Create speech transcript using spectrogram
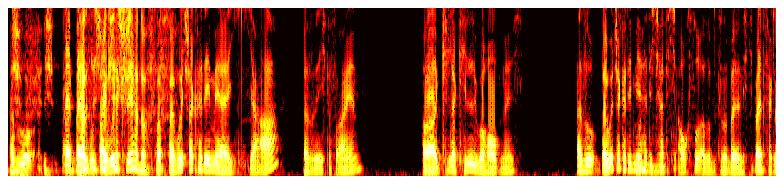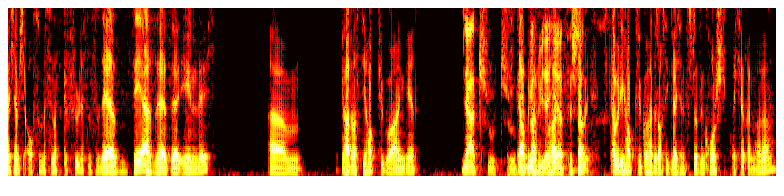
Also, ich bei, bei, kann es nicht bei wirklich Witch, erklären. Bei, bei Witch Academia ja, da sehe ich das ein. Aber Killer Kill überhaupt nicht. Also bei Witch Academia Gut. hätte ich, hatte ich auch so, also beziehungsweise wenn ich die beiden vergleiche, habe ich auch so ein bisschen das Gefühl, es ist sehr, sehr, sehr, sehr ähnlich. Ähm, gerade was die Hauptfigur angeht. Ja, true, true. Ich glaube, die Hauptfigur hat, ich, glaube, ich glaube, die Hauptfigur hatte doch die gleiche Synchronsprecherin, oder?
